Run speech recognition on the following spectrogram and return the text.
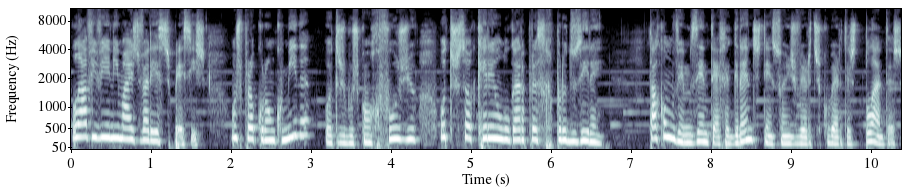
Lá vivem animais de várias espécies. Uns procuram comida, outros buscam refúgio, outros só querem um lugar para se reproduzirem. Tal como vemos em terra grandes extensões verdes cobertas de plantas,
